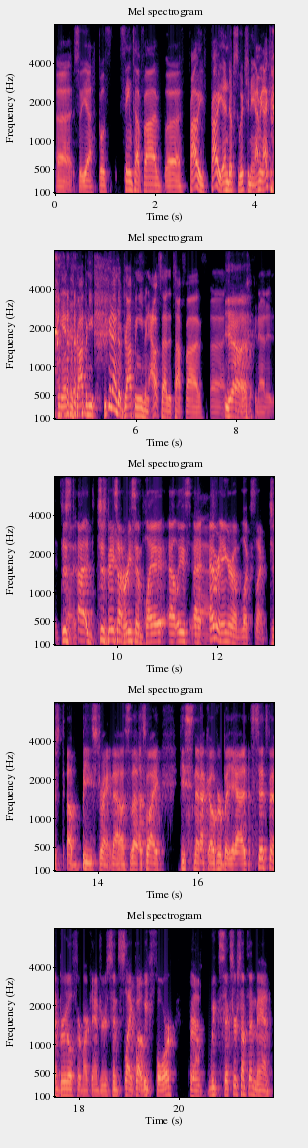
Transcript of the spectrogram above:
Uh, so yeah, both same top five. Uh, probably probably end up switching it. I mean, I can see Andrews dropping you. You could end up dropping even outside the top five. Uh, yeah, looking at it, it's, just uh, just based on recent play, at least. Uh, yeah. Evan Engram looks like just a beast right now, so that's why he snuck over. But yeah, it's it's been brutal for Mark Andrews since like what week four or yeah. week six or something. Man.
